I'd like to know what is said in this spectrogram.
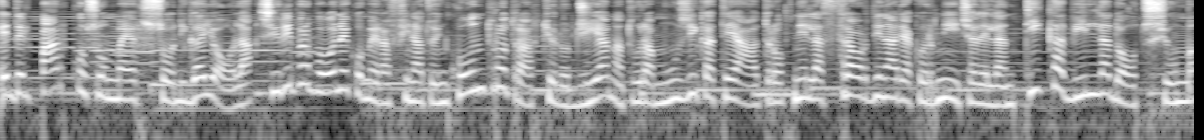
e del Parco Sommerso di Gaiola, si ripropone come raffinato incontro tra archeologia, natura, musica, teatro, nella straordinaria cornice dell'antica Villa d'Ozium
